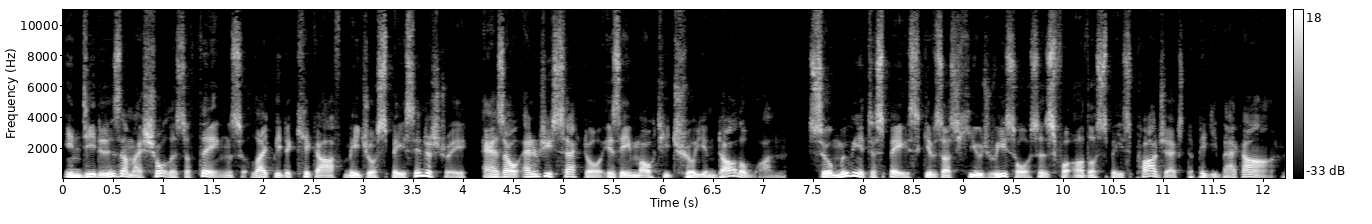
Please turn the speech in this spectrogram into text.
Indeed, it is on my shortlist of things likely to kick off major space industry, as our energy sector is a multi trillion dollar one, so moving into space gives us huge resources for other space projects to piggyback on.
